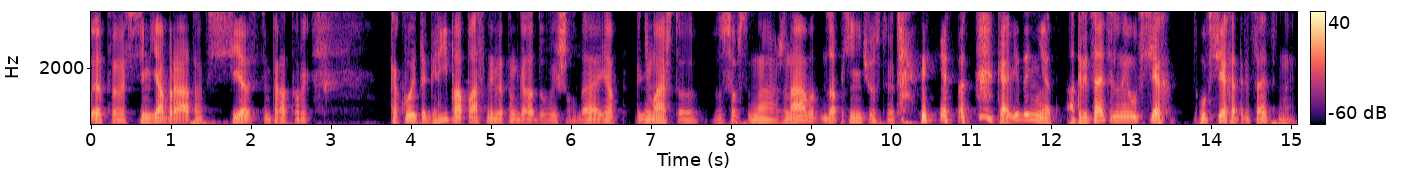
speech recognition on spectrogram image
это семья брата, все с температурой. Какой-то грипп опасный в этом году вышел, да, я понимаю, что, собственно, жена вот запахи не чувствует. Ковида нет. Отрицательные у всех, у всех отрицательные.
